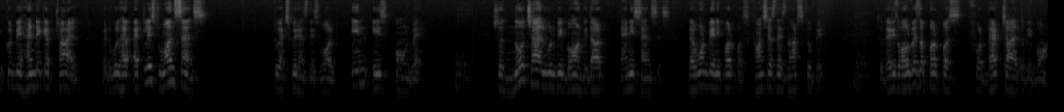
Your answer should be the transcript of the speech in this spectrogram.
it could be a handicapped child, but will have at least one sense to experience this world in his own way. Hmm. So no child will be born without any senses. There won't be any purpose. Consciousness is not stupid. Hmm. So there is always a purpose for that child to be born.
